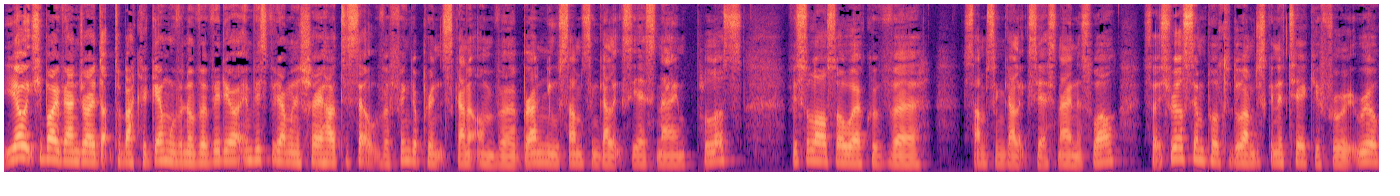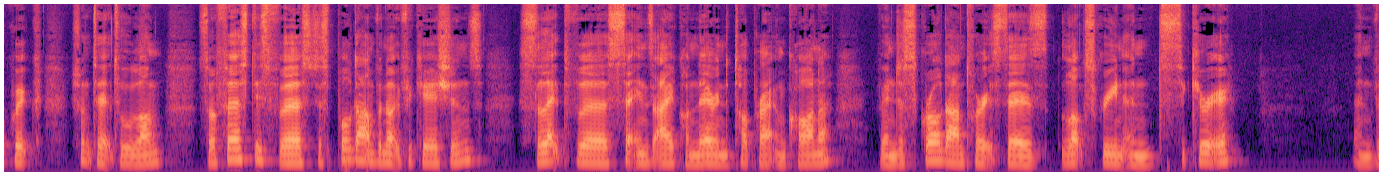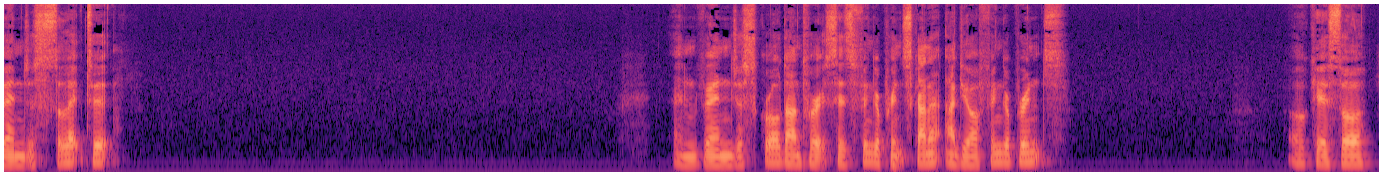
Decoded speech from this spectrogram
Yo, it's your boy the Android Doctor back again with another video. In this video I'm going to show you how to set up the fingerprint scanner on the brand new Samsung Galaxy S9 Plus. This will also work with the Samsung Galaxy S9 as well. So it's real simple to do. I'm just going to take you through it real quick. Shouldn't take too long. So first is first, just pull down the notifications. Select the settings icon there in the top right hand corner. Then just scroll down to where it says lock screen and security. And then just select it and then just scroll down to where it says fingerprint scanner, add your fingerprints. Okay, so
